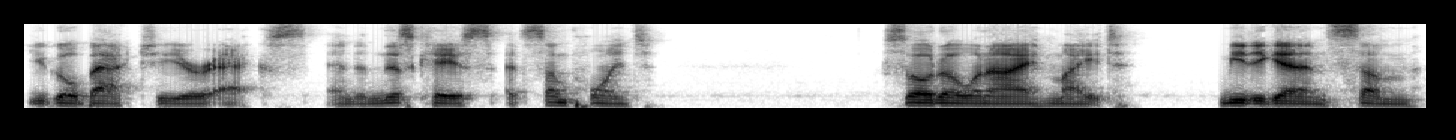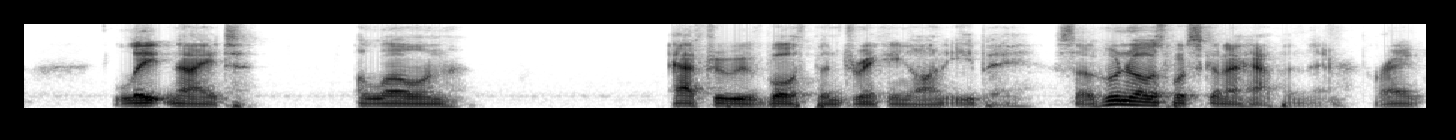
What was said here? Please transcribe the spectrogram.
you go back to your ex. And in this case, at some point, Soto and I might meet again some late night alone after we've both been drinking on eBay. So who knows what's going to happen there, right?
